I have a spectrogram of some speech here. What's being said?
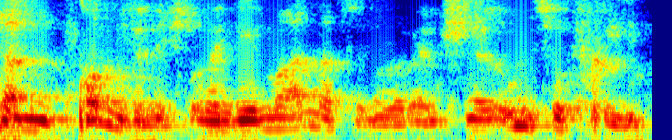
dann kommen sie nicht oder gehen woanders hin oder werden schnell unzufrieden.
